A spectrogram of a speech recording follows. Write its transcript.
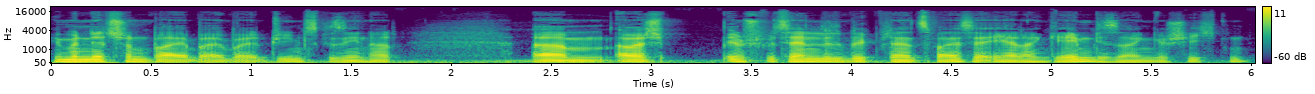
wie man jetzt schon bei, bei, bei Dreams gesehen hat. Ähm, aber im speziellen Little Big Planet 2 ist ja eher dann Game Design-Geschichten.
